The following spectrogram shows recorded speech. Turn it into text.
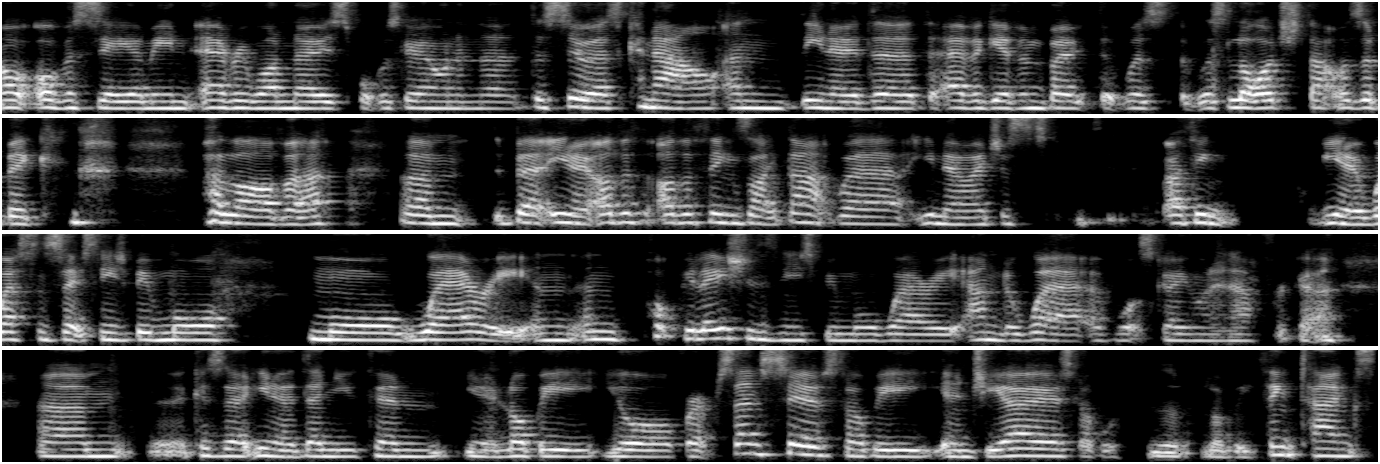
Obviously, I mean, everyone knows what was going on in the, the Suez Canal, and you know the the Ever Given boat that was that was lodged. That was a big palaver. Um, but you know, other other things like that, where you know, I just I think you know, Western states need to be more more wary and, and populations need to be more wary and aware of what's going on in Africa because um, uh, you know then you can you know lobby your representatives lobby NGOs lobby, lobby think tanks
